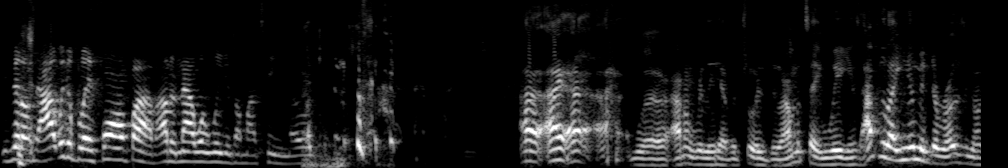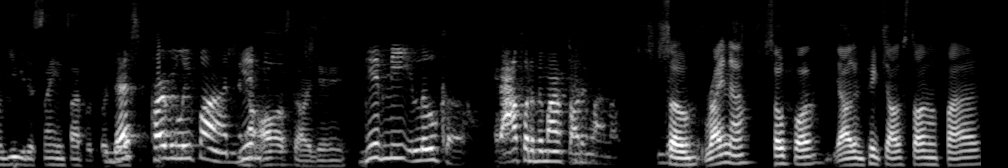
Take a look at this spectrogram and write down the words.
You feel what I'm saying? I- We can play four on five. I do not want Wiggins on my team. No, okay. I, I, I, I, well, I don't really have a choice, dude. I'm gonna take Wiggins. I feel like him and DeRozan gonna give you the same type of production that's perfectly fine. in the Give, All Star game. give me Luka, and I'll put him in my starting lineup. So right now, so far, y'all didn't pick y'all starting five.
